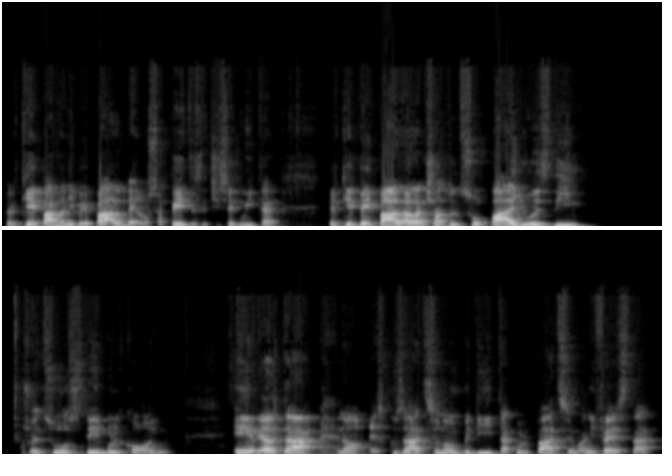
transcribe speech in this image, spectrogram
Perché parla di PayPal? Beh, lo sapete se ci seguite, perché PayPal ha lanciato il suo PyUSD, cioè il suo stablecoin. E in realtà, no, scusazio non petita, culpazio manifesta,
